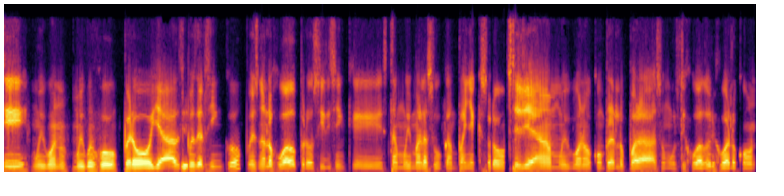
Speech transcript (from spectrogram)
sí, muy bueno, muy buen juego. Pero ya Sí. después del 5, pues no lo he jugado, pero sí dicen que está muy mala su campaña, que solo sería muy bueno comprarlo para su multijugador y jugarlo con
